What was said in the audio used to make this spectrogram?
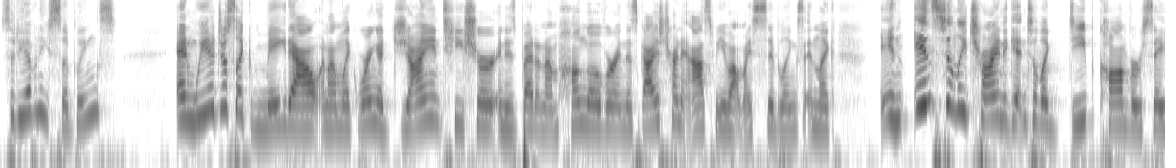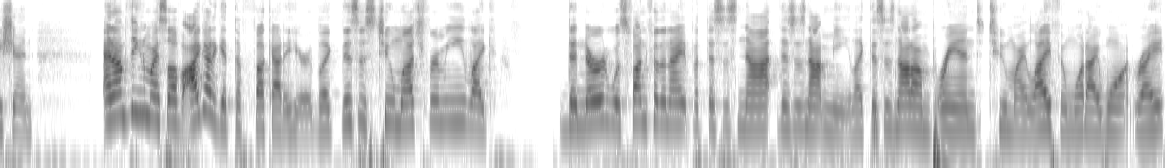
so do you have any siblings? And we had just like made out, and I'm like wearing a giant t shirt in his bed, and I'm hungover. And this guy's trying to ask me about my siblings and like in instantly trying to get into like deep conversation. And I'm thinking to myself, I got to get the fuck out of here. Like, this is too much for me. Like, the nerd was fun for the night, but this is not this is not me. Like this is not on brand to my life and what I want, right?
